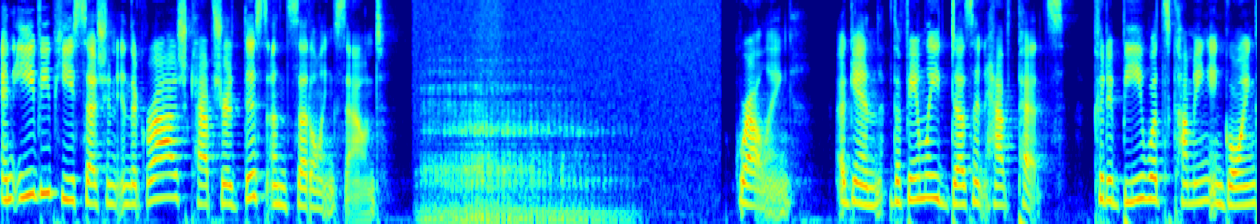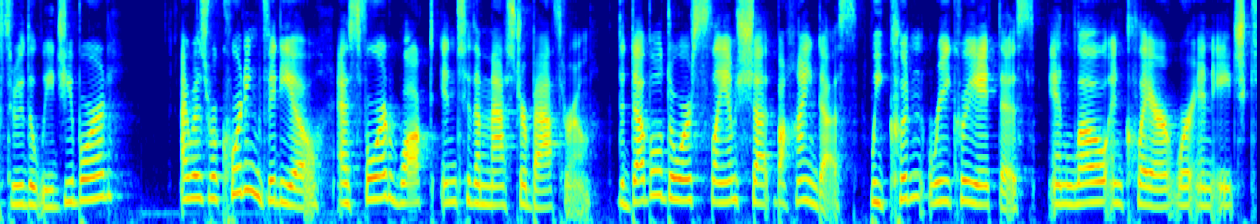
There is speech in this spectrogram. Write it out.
An EVP session in the garage captured this unsettling sound growling. Again, the family doesn't have pets. Could it be what's coming and going through the Ouija board? I was recording video as Ford walked into the master bathroom. The double door slammed shut behind us. We couldn't recreate this, and Lo and Claire were in HQ.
